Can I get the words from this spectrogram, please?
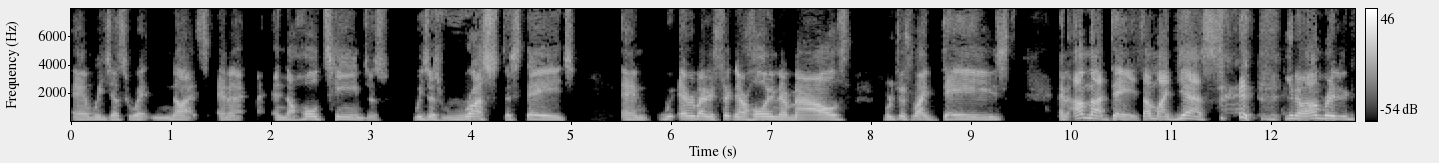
and we just went nuts. And I and the whole team just we just rushed the stage and we, everybody's sitting there holding their mouths. We're just like dazed. And I'm not dazed. I'm like, yes, you know, I'm ready to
